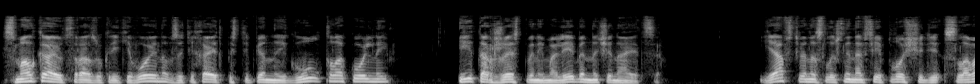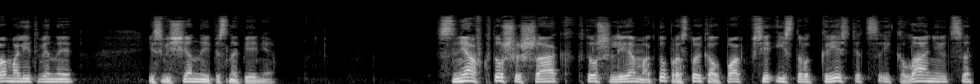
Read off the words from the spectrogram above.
Смолкают сразу крики воинов, затихает постепенный гул колокольный, и торжественный молебен начинается. Явственно слышны на всей площади слова молитвенные и священные песнопения. Сняв кто шишак, кто шлем, а кто простой колпак, все истово крестятся и кланяются,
